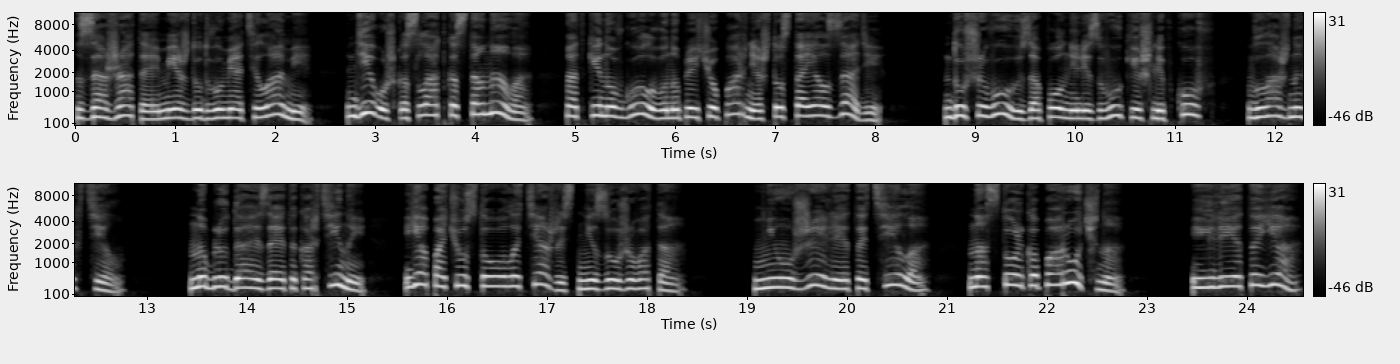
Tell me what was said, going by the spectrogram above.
Зажатая между двумя телами, девушка сладко стонала, откинув голову на плечо парня, что стоял сзади. Душевую заполнили звуки шлепков влажных тел. Наблюдая за этой картиной, я почувствовала тяжесть внизу живота. Неужели это тело настолько порочно? Или это я?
